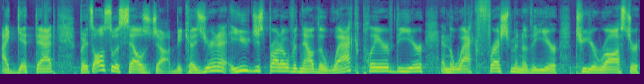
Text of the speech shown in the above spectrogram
I get that, but it's also a sales job because you're you just brought over now the WAC Player of the Year and the WAC Freshman of the Year to your roster,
